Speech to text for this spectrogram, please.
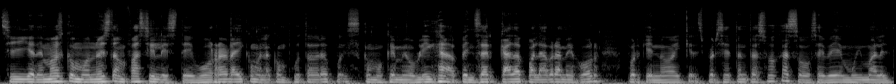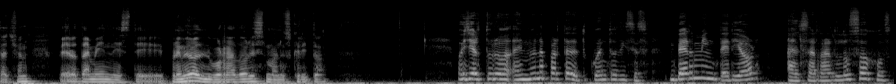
Sí, y además como no es tan fácil este borrar ahí como en la computadora, pues como que me obliga a pensar cada palabra mejor porque no hay que desperdiciar tantas hojas o se ve muy mal el tachón, pero también este primero el borrador es manuscrito. Oye, Arturo, en una parte de tu cuento dices, ver mi interior al cerrar los ojos.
